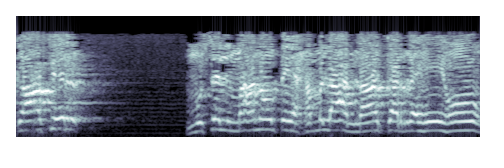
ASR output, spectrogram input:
کافر مسلمانوں پہ حملہ نہ کر رہے ہوں،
